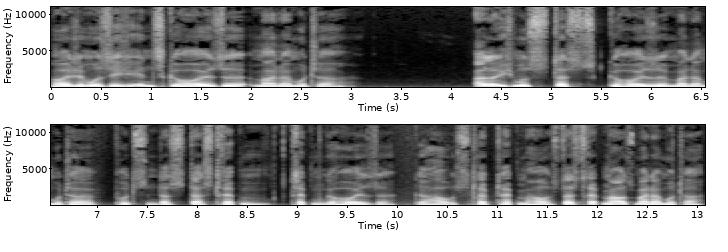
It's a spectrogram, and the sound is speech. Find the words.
Heute muss ich ins Gehäuse meiner Mutter. Also ich muss das Gehäuse meiner Mutter putzen, das das Treppen Treppengehäuse, Gehaus, Trepp, Treppenhaus, das Treppenhaus meiner Mutter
